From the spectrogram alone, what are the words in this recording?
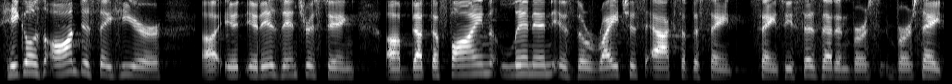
He goes on to say here, uh, it, it is interesting uh, that the fine linen is the righteous acts of the saint, saints. He says that in verse, verse 8.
